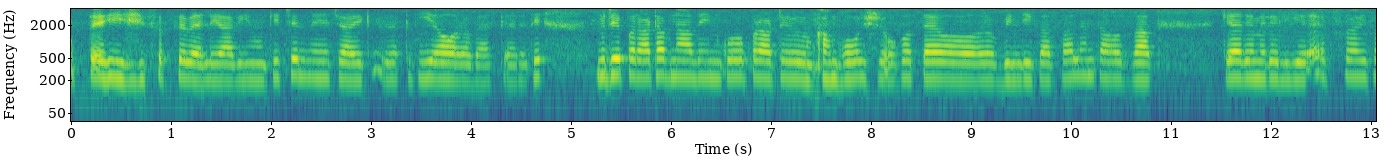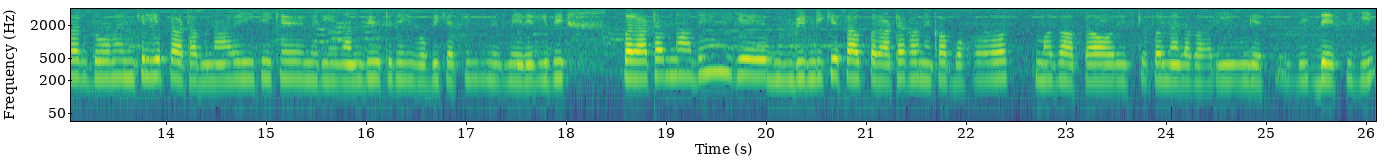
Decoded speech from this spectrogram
उठते ही सबसे पहले आ गई हूँ किचन में, चाय रख दिया और अवैस कह रहे थे मुझे पराठा बना दें, इनको पराठे का बहुत शौक़ होता है और भिंडी का सालन था और साथ कह रहे मेरे लिए एग फ्राई कर दो। मैं इनके लिए पराठा बना रही थी कि मेरी नंद भी उठ गई, वो भी कहती मेरे लिए भी पराठा बना दें। ये भिंडी के साथ पराठा खाने का बहुत मज़ा आता है और इसके ऊपर मैं लगा रही हूँ देसी देसी घी।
